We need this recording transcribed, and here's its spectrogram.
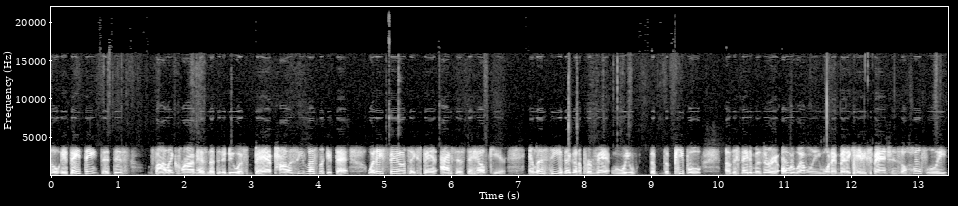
So if they think that this violent crime has nothing to do with bad policy, let's look at that. Where they fail to expand access to health care. And let's see if they're going to prevent when we the, the people of the state of Missouri overwhelmingly wanted Medicaid expansion. So hopefully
